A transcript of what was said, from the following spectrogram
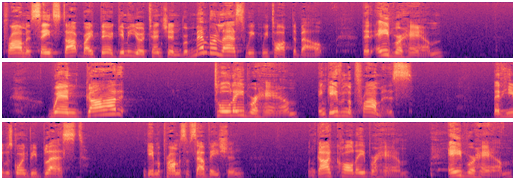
promise. Saints, stop right there. Give me your attention. Remember last week we talked about that Abraham, when God told Abraham and gave him the promise that he was going to be blessed, gave him a promise of salvation, when God called Abraham, Abraham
